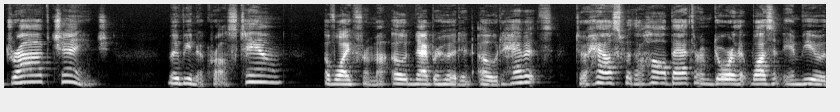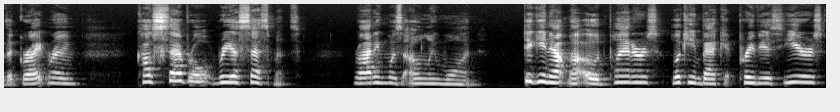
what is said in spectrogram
drive change. Moving across town, away from my old neighborhood and old habits, to a house with a hall bathroom door that wasn't in view of the great room caused several reassessments. Writing was only one. Digging out my old planners, looking back at previous years,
